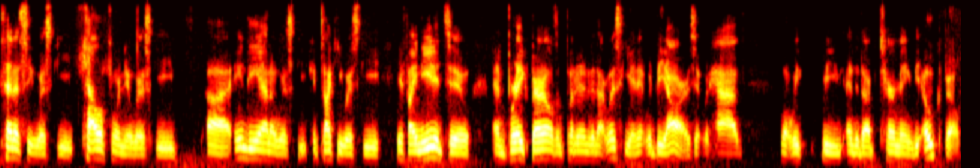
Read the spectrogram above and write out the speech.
Tennessee whiskey, California whiskey, uh, Indiana whiskey, Kentucky whiskey, if I needed to, and break barrels and put it into that whiskey, and it would be ours. It would have what we we ended up terming the oak bill,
